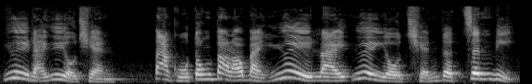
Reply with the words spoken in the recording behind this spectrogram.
越来越有钱，大股东、大老板越来越有钱的真理，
